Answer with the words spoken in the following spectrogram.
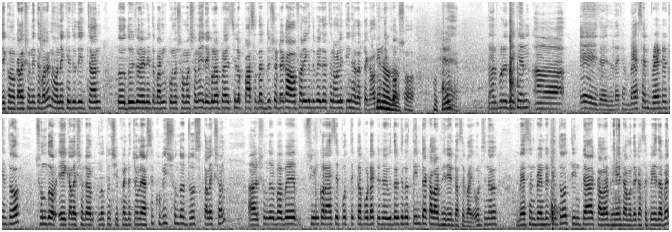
যে কোনো কালেকশন নিতে পারেন। অনেকে যদি চান তো দুই জোড়ায় নিতে পারেন কোনো সমস্যা নেই। রেগুলার প্রাইস ছিল পাঁচ হাজার দুশো টাকা অফারে কিন্তু পেয়ে যাচ্ছেন অনলি তিন হাজার টাকা authentic 3000 সহ। ওকে হ্যাঁ। তারপরে দেখেন এই যে এই যে দেখেন ব্যাস অ্যান্ড ব্র্যান্ডের কিন্তু সুন্দর এই কালেকশনটা নতুন শিপমেন্টে চলে আসছে। খুবই সুন্দর জোস কালেকশন। সুন্দরভাবে সুইং করা আছে প্রত্যেকটা প্রোডাক্ট এটার ভিতরে কিন্তু তিনটা কালার ভেরিয়েন্ট আছে ভাই। অরিজিনাল বেসন ব্র্যান্ডের কিন্তু তিনটা কালার ভেরিয়েন্ট আমাদের কাছে পেয়ে যাবেন।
